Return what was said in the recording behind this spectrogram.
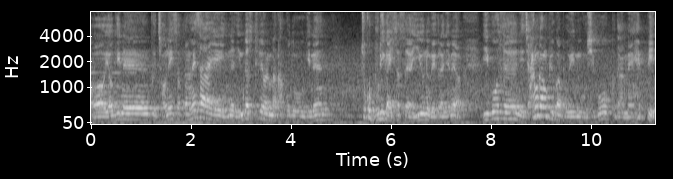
어, 여기는 그 전에 있었던 회사에 있는 인더스트리얼만 갖고 오기는 조금 무리가 있었어요. 이유는 왜 그러냐면 이곳은 이제 한강 뷰가 보이는 곳이고 그 다음에 햇빛,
